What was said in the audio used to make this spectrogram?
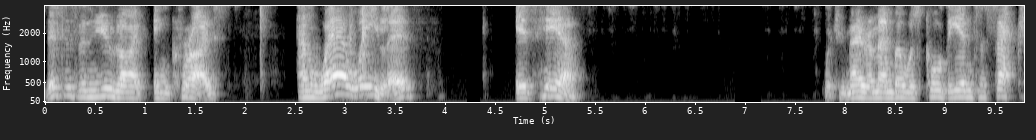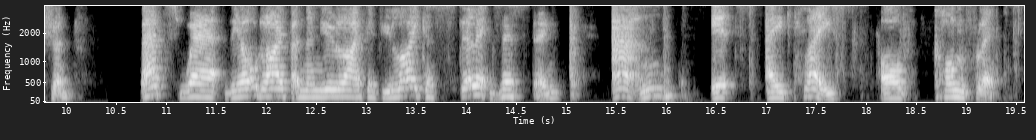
This is the new life in Christ. And where we live is here which you may remember was called the intersection. That's where the old life and the new life, if you like, are still existing, and it's a place of conflict.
